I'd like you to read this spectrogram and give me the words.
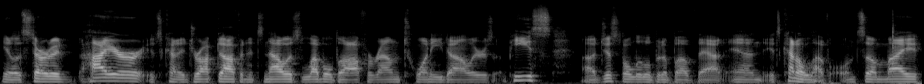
You know it started higher, it's kind of dropped off, and it's now it's leveled off around twenty dollars a piece, uh, just a little bit above that, and it's kind of level. And so my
